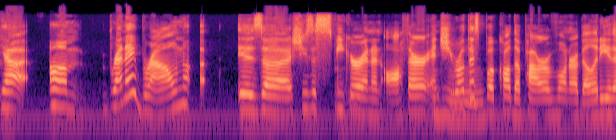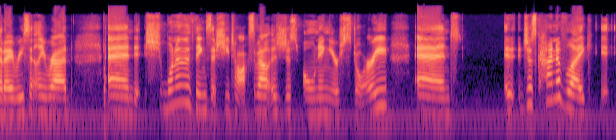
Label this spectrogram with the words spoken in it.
yeah. Um, Brene Brown uh, is a she's a speaker and an author and she wrote this mm-hmm. book called the power of vulnerability that i recently read and she, one of the things that she talks about is just owning your story and it just kind of like it,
